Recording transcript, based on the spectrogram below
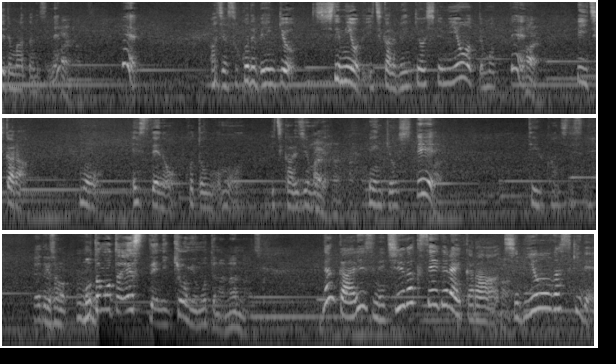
えてもらったんですよね、はいはい。であじゃあそこで勉強してみようで一から勉強してみようって思って、はい。で一からもうエステのことをもう1から10まではい勉強して、はい。っていう感じですね。もともとエステに興味を持ったのは何なんですか？なんかあれですね中学生ぐらいからはい。私美容が好きで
